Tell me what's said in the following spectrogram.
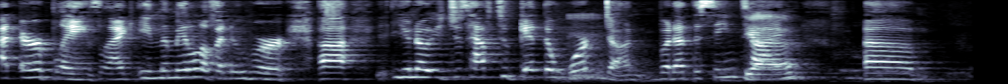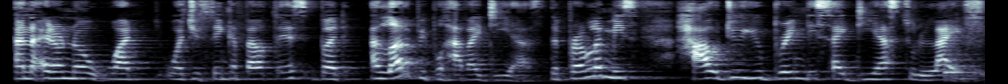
at airplanes, like in the middle of an Uber. Uh, you know, you just have to get the work done. But at the same time, yeah. um, and I don't know what what you think about this, but a lot of people have ideas. The problem is how do you bring these ideas to life,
